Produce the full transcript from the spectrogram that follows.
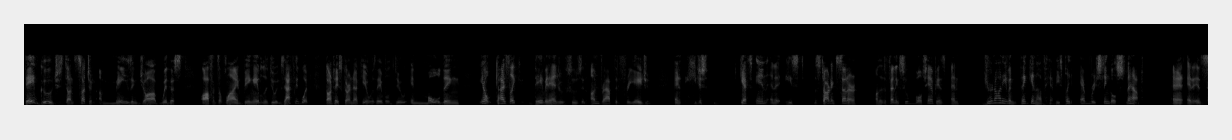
Dave Gooch has done such an amazing job with this offensive line, being able to do exactly what Dante Scarnecchia was able to do in molding, you know, guys like David Andrews, who's an undrafted free agent, and he just gets in and he's the starting center on the defending Super Bowl champions, and you're not even thinking of him. He's played every single snap. And, and it's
